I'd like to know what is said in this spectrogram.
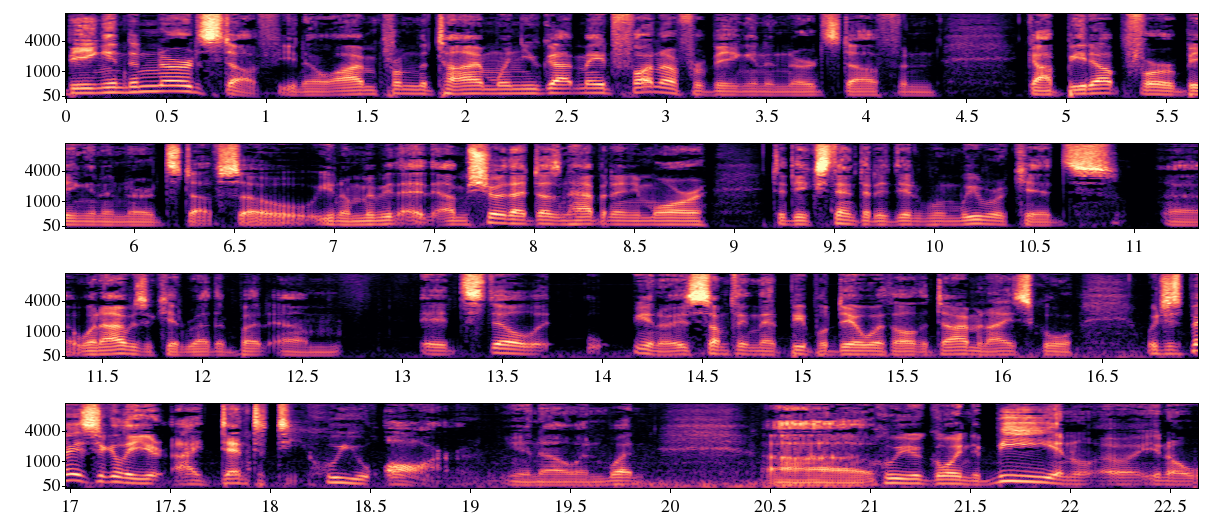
being into nerd stuff. You know, I'm from the time when you got made fun of for being into nerd stuff and got beat up for being into nerd stuff. So you know, maybe that, I'm sure that doesn't happen anymore to the extent that it did when we were kids, uh, when I was a kid rather. But um, it still, you know, is something that people deal with all the time in high school, which is basically your identity, who you are, you know, and what. Uh, who you're going to be, and uh, you know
